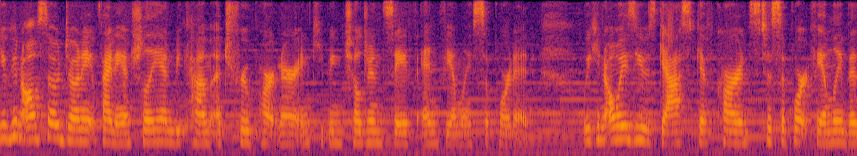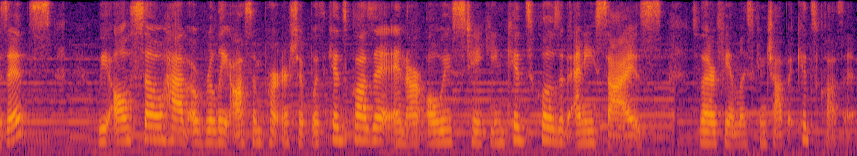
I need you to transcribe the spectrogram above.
You can also donate financially and become a true partner in keeping children safe and families supported. We can always use gas gift cards to support family visits. We also have a really awesome partnership with Kids Closet and are always taking kids' clothes of any size so that our families can shop at Kids Closet.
